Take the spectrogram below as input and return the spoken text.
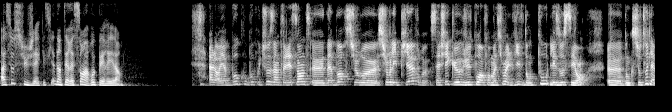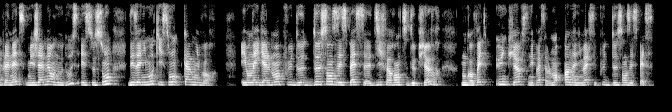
à ce sujet? Qu'est-ce qu'il y a d'intéressant à repérer là? Alors, il y a beaucoup, beaucoup de choses intéressantes. Euh, d'abord, sur, euh, sur les pieuvres, sachez que, juste pour information, elles vivent dans tous les océans, euh, donc sur toute la planète, mais jamais en eau douce. Et ce sont des animaux qui sont carnivores. Et on a également plus de 200 espèces différentes de pieuvres. Donc, en fait, une pieuvre, ce n'est pas seulement un animal, c'est plus de 200 espèces.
